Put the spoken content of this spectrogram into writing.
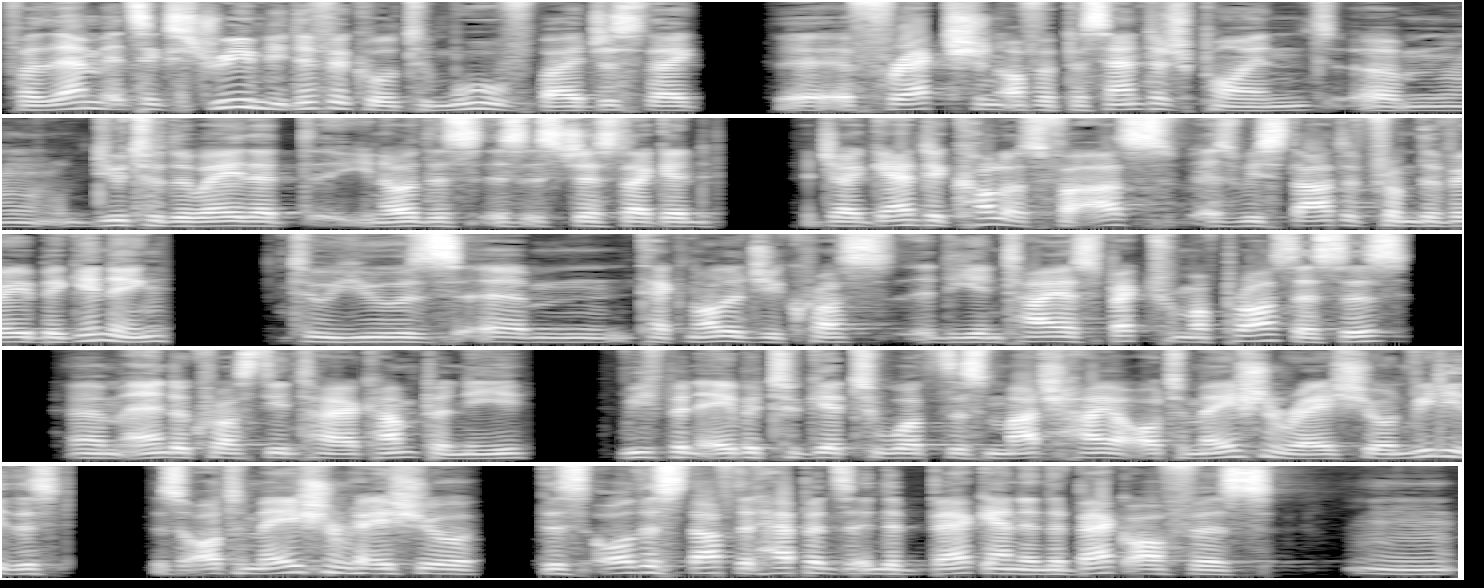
for them, it's extremely difficult to move by just like a fraction of a percentage point um, due to the way that, you know, this is, is just like a, a, gigantic colors for us as we started from the very beginning to use um, technology across the entire spectrum of processes um, and across the entire company. We've been able to get towards this much higher automation ratio and really this, this automation ratio, this, all the stuff that happens in the back end, in the back office, mm,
